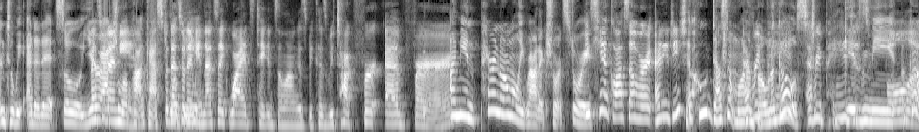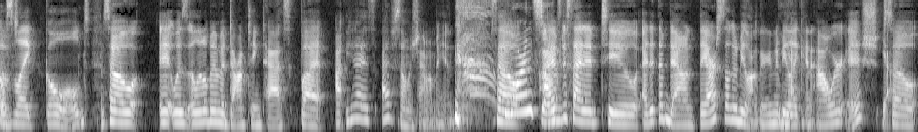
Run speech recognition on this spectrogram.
until we edit it. So your actual I mean. podcast. but that's what I mean that's like why it's taken so long is because we talk forever I mean, paranormal erotic short stories. You can't gloss over any detail Who doesn't want to bone page, a ghost? Every page Give is me full a ghost. of like gold. So it was a little bit of a daunting task, but I, you guys, I have so much time on my hands. So Lauren's so I've decided to edit them down. They are still going to be long. They're going to be Yeah. like an hour ish. Yeah. So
